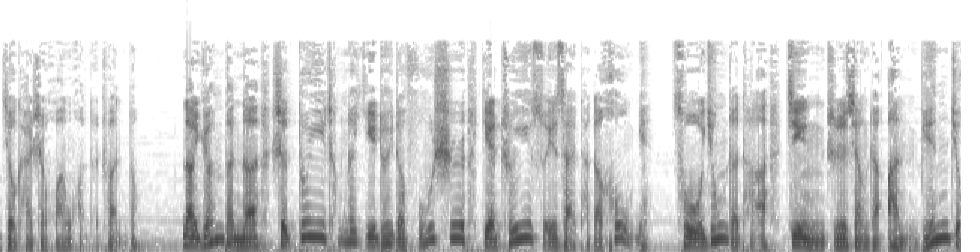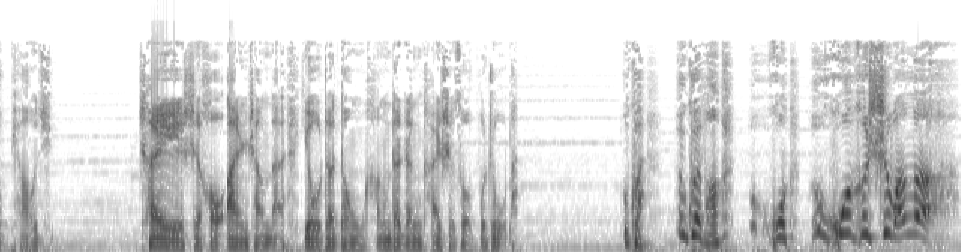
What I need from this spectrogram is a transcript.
就开始缓缓的转动。那原本呢是堆成了一堆的浮尸，也追随在他的后面，簇拥着他，径直向着岸边就飘去。这时候，岸上呢有着懂行的人开始坐不住了：“快，快跑！黄黄河狮王啊！”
